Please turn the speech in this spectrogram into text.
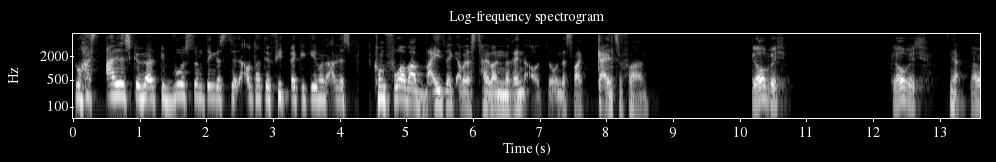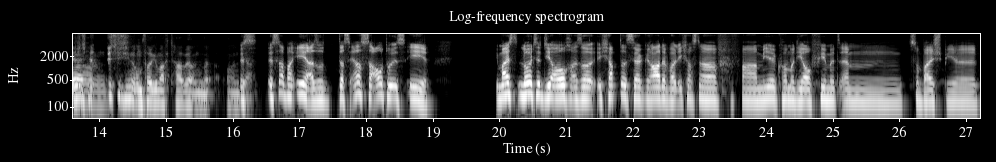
Du hast alles gehört, gewusst und Ding, das Auto hat dir Feedback gegeben und alles. Komfort war weit weg, aber das Teil war ein Rennauto und das war geil zu fahren. Glaube ich. Glaube ich. Ja, Aber, bis, ich, ähm, bis ich einen Unfall gemacht habe und, und Ist, ist aber eh, also das erste Auto ist eh. Die meisten Leute, die auch, also ich habe das ja gerade, weil ich aus einer Familie komme, die auch viel mit ähm, zum Beispiel,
